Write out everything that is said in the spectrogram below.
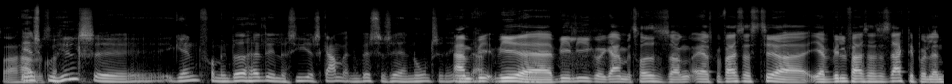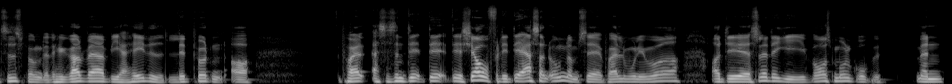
Så har jeg skulle så. hilse øh, igen fra min bedre halvdel og sige, at Skam er den bedste serie nogensinde. Jamen, vi, vi, er, vi er lige gået i gang med tredje sæson, og jeg skulle faktisk også til at... Jeg ville faktisk også have sagt det på et eller andet tidspunkt, at det kan godt være, at vi har hated lidt på den, og på al, altså sådan, det, det, det er sjovt, fordi det er sådan en ungdomsserie på alle mulige måder, og det er slet ikke i vores målgruppe, men,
